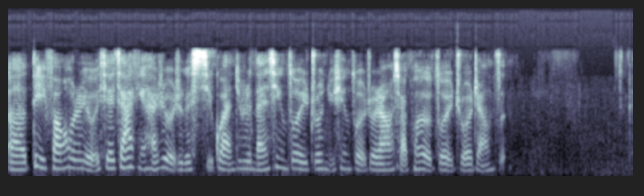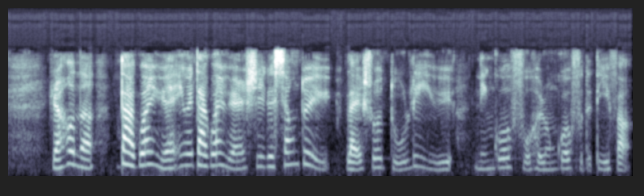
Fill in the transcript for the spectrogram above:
呃地方或者有一些家庭还是有这个习惯，就是男性坐一桌，女性坐一桌，然后小朋友坐一桌这样子。然后呢，大观园，因为大观园是一个相对来说独立于宁国府和荣国府的地方，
